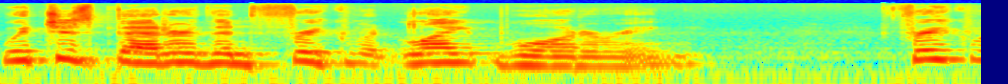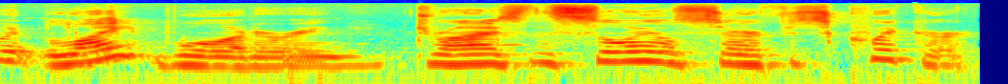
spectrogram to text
which is better than frequent light watering. Frequent light watering dries the soil surface quicker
